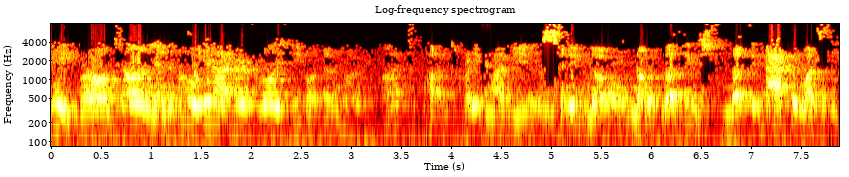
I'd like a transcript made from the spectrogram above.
hey, bro, I'm telling you. And, oh yeah, I heard from all these people. I'm like, what? what 25 years? no, no, nothing, nothing happened. What's the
